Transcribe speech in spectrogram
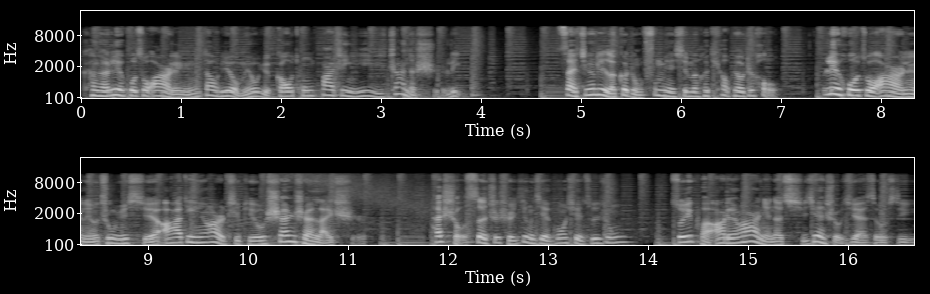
看看猎户座2200到底有没有与高通 8Gen1 一战的实力。在经历了各种负面新闻和跳票之后，猎户座2200终于携 RDN2 GPU 姗姗来迟，还首次支持硬件光线追踪。作为一款2022年的旗舰手机 SoC，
